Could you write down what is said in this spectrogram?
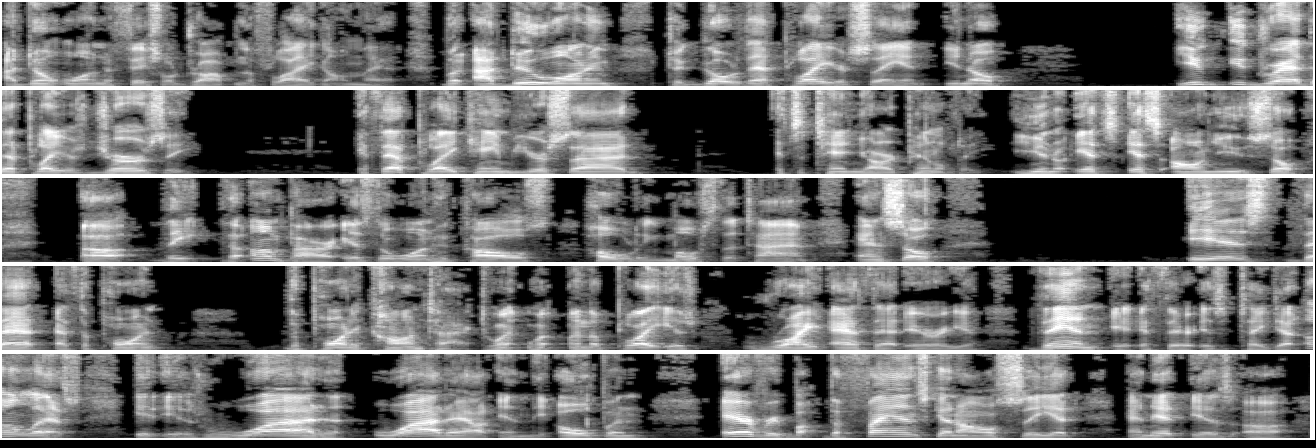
I don't want an official dropping the flag on that. But I do want him to go to that player saying, you know, you, you grab that player's jersey. If that play came to your side, it's a 10 yard penalty. You know, it's it's on you. So uh, the the umpire is the one who calls holding most of the time. And so is that at the point the point of contact when, when, the play is right at that area then if there is a takedown unless it is wide wide out in the open everybody the fans can all see it and it is a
